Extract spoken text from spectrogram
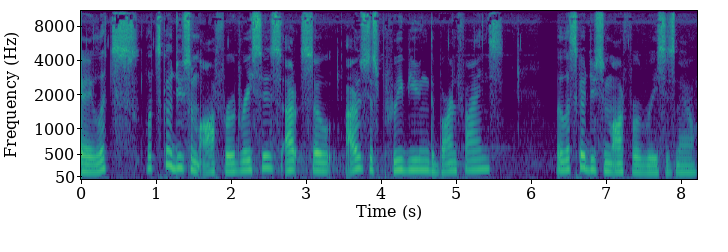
Okay, let's let's go do some off-road races. I, so I was just previewing the barn finds, but let's go do some off-road races now.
